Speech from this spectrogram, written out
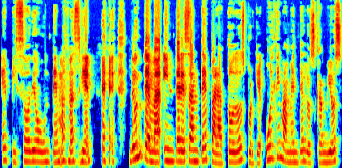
episodio, un tema más bien, de un tema interesante para todos porque últimamente los cambios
